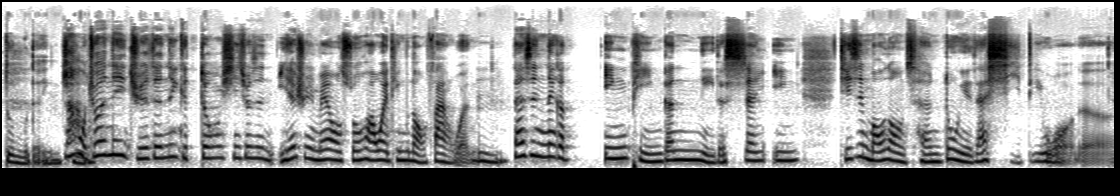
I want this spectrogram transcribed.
杜牧的吟唱，然后我就会那觉得那个东西，就是也许你没有说话，我也听不懂范文，嗯，但是那个音频跟你的声音，其实某种程度也在洗涤我的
